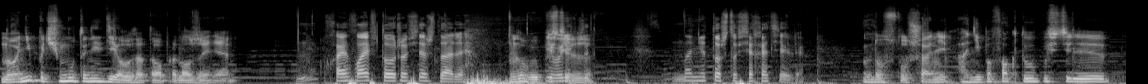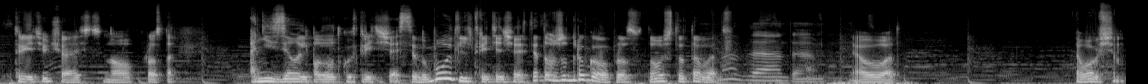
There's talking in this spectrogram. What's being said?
но они почему-то не делают этого продолжения. Ну, Half-Life тоже все ждали. Ну, выпустили же. Но не то, что все хотели. Ну, слушай, они, они по факту выпустили третью часть, но просто они сделали подводку к третьей части. Но будет ли третья часть, это уже другой вопрос, потому что это вот. Ну да, да. Вот. В общем,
